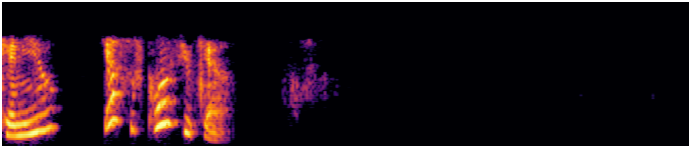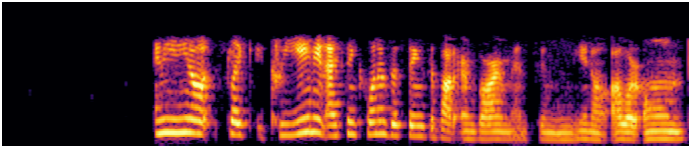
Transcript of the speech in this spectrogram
Can you? Yes, of course you can. I mean, you know, it's like creating. I think one of the things about our environment and you know our own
